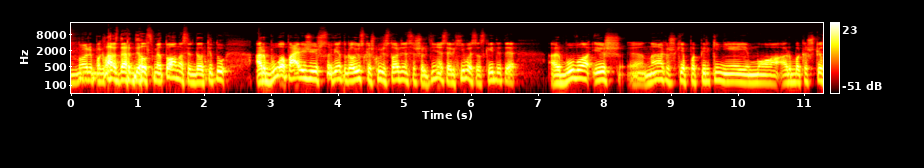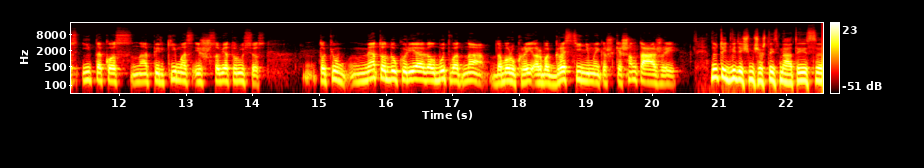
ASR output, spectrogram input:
noriu paklausti dar dėl smetonos ir dėl kitų. Ar buvo, pavyzdžiui, iš sovietų, gal jūs kažkur istorinėse šaltiniuose, archyvose skaitėte, ar buvo iš, e, na, kažkokie papirkinėjimo arba kažkokios įtakos, na, pirkimas iš Sovietų Rusijos. Tokių metodų, kurie galbūt, vad, na, dabar Ukrai, arba grasinimai, kažkokie šantažai. Nu, tai 26 metais e,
